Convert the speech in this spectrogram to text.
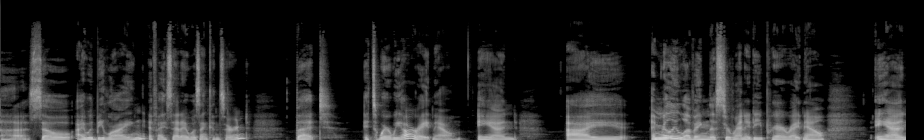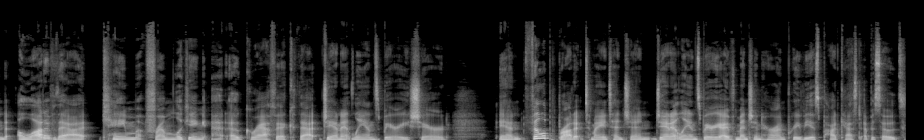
Uh, so I would be lying if I said I wasn't concerned, but it's where we are right now. And I am really loving the serenity prayer right now. And a lot of that came from looking at a graphic that Janet Lansbury shared and Philip brought it to my attention. Janet Lansbury, I've mentioned her on previous podcast episodes,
